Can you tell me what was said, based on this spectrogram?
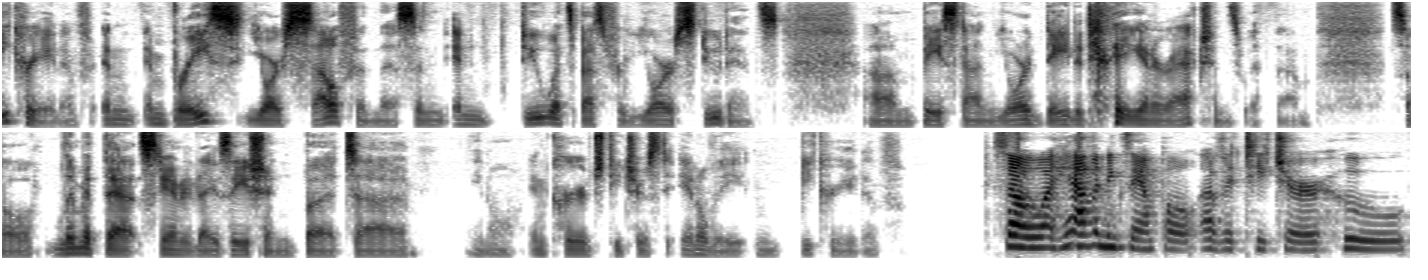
be creative and embrace yourself in this and, and do what's best for your students um, based on your day-to-day interactions with them. So limit that standardization but uh, you know encourage teachers to innovate and be creative so I have an example of a teacher who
